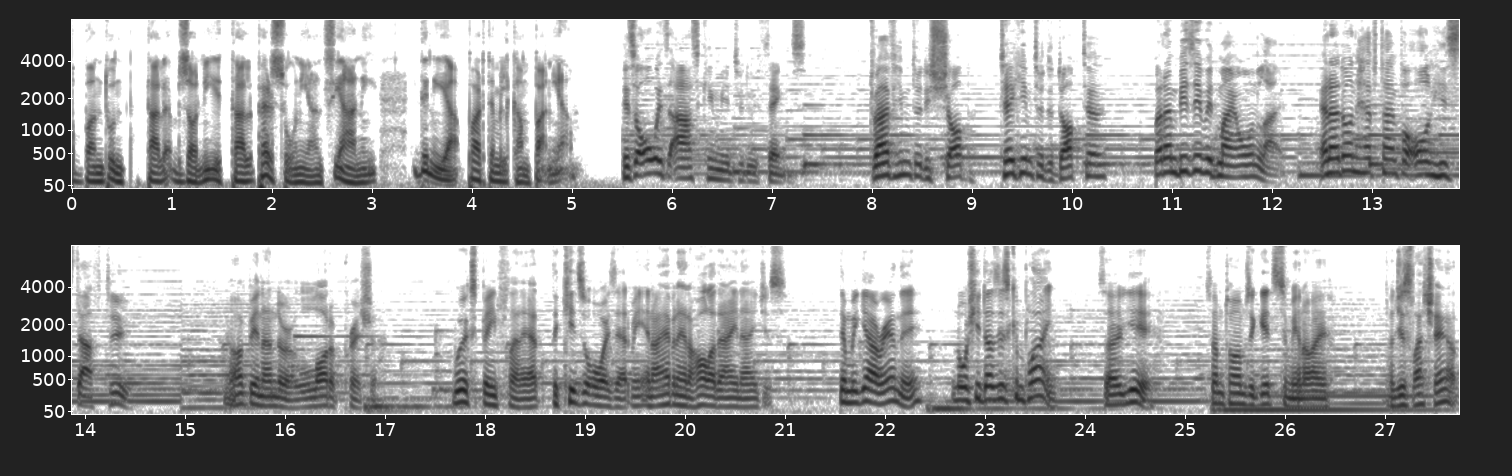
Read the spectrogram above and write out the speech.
abbandun tal-bżonnijiet tal-persuni anzjani, Din hija parti mill-kampanja. He's always asking me to do things. Drive him to the shop, take him to the doctor, but I'm busy with my own life and I don't have time for all his stuff too. You know, I've been under a lot of pressure. Work's been flat out, the kids are always at me, and I haven't had a holiday in ages. Then we go around there and all she does is complain. So yeah, sometimes it gets to me and I, I just lash out.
